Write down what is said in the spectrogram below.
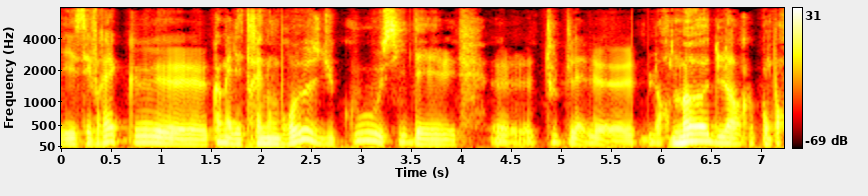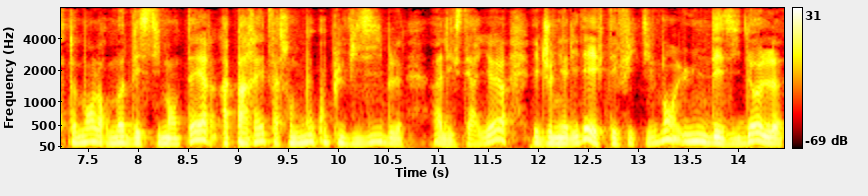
Et c'est vrai que comme elle est très nombreuse, du coup aussi des euh, toute le, leur mode, leur comportement, leur mode vestimentaire apparaît de façon beaucoup plus visible à l'extérieur. Et Johnny Hallyday est effectivement une des idoles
